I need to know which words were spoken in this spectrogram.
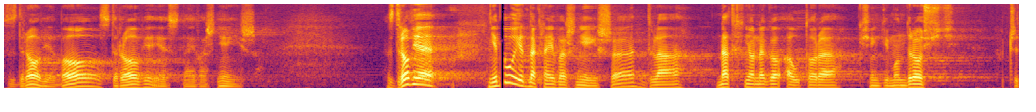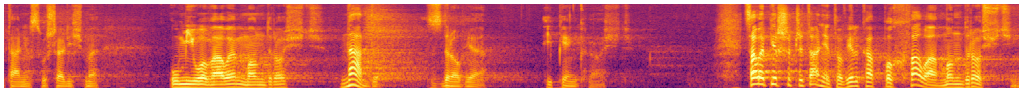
zdrowie, bo zdrowie jest najważniejsze. Zdrowie nie było jednak najważniejsze dla natchnionego autora Księgi Mądrości. W czytaniu słyszeliśmy: Umiłowałem mądrość nad zdrowie i piękność. Całe pierwsze czytanie to wielka pochwała mądrości.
